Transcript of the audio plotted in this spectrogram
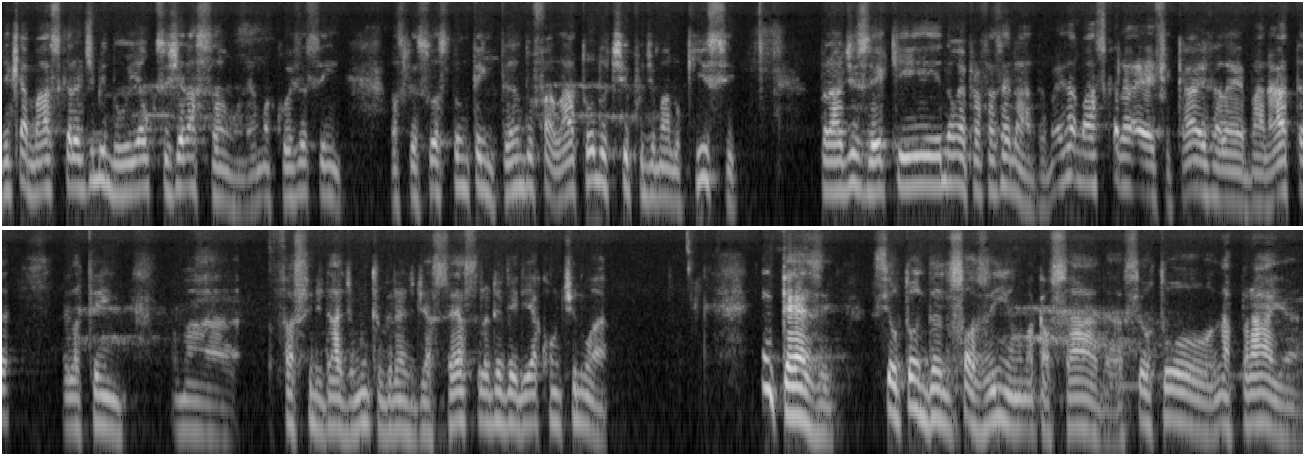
de que a máscara diminui a oxigenação. É né? uma coisa assim. As pessoas estão tentando falar todo tipo de maluquice para dizer que não é para fazer nada. Mas a máscara é eficaz, ela é barata, ela tem uma facilidade muito grande de acesso, ela deveria continuar. Em tese, se eu estou andando sozinho numa calçada, se eu estou na praia,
